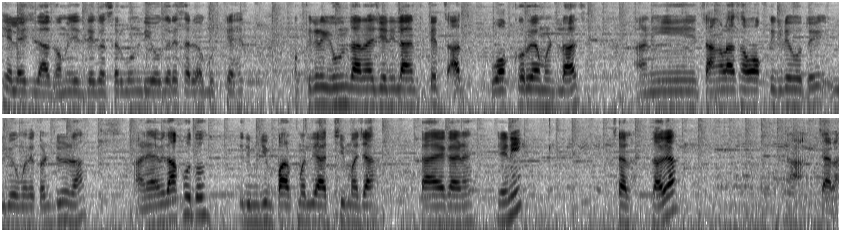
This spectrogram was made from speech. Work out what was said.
खेळायची जागा म्हणजे तिथे घसरगुंडी वगैरे सर्व गोष्टी आहेत. मग तिकडे घेऊन जाणार जेनीला आणि तिथेच आज वॉक करूया म्हटलं आज. आणि चांगला असा वॉक तिकडे होतोय. व्हिडिओमध्ये कंटिन्यू राहा. आणि आम्ही दाखवतो रिमझिम पार्कमधली आजची मजा. काय आहे काय नाही. जेनी चल जाऊया? हां चला.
